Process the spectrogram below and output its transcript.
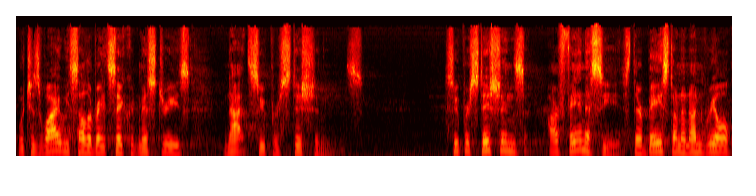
which is why we celebrate sacred mysteries, not superstitions. Superstitions are fantasies. They're based on an unreal,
